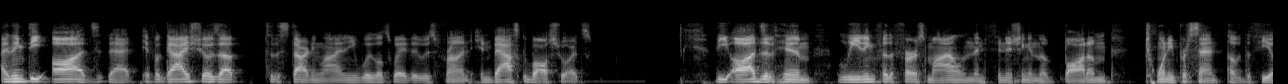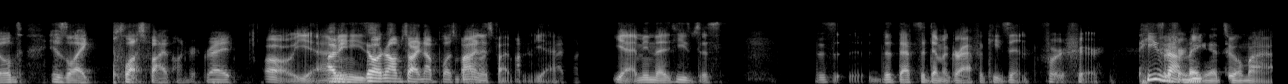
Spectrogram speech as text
I think the odds that if a guy shows up to the starting line and he wiggles way to his front in basketball shorts, the odds of him leading for the first mile and then finishing in the bottom 20% of the field is like plus 500, right? Oh yeah, I, mean, he's no, no, I'm sorry, not plus 500. minus 500. Yeah, yeah. I mean that he's just this that that's the demographic he's in for sure. He's For not sure. making it to a mile.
